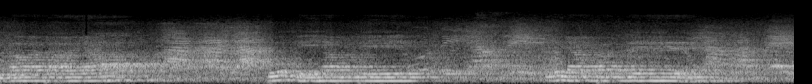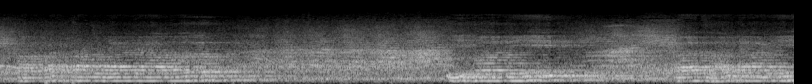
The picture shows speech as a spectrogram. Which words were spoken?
สุภาทายะทุติยัมปีมยังพันเตปัปปัตตังยาจามะอิมานิอาสายานิ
